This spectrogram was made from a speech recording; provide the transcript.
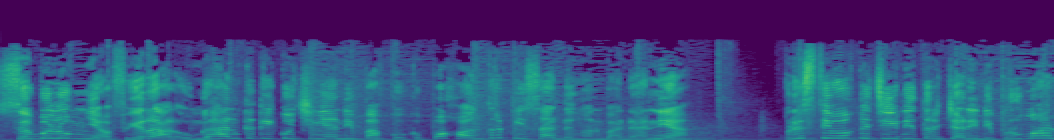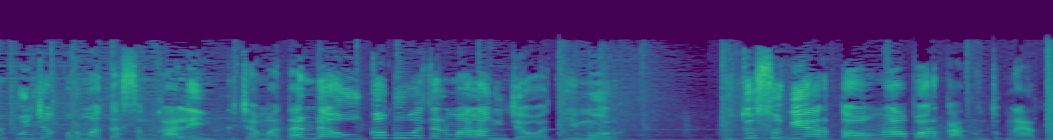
Sebelumnya viral unggahan kaki kucing yang dipaku ke pohon terpisah dengan badannya. Peristiwa keji ini terjadi di perumahan Puncak Permata Sengkaling, Kecamatan Dau, Kabupaten Malang, Jawa Timur. Tutus Sugiarto melaporkan untuk NET.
